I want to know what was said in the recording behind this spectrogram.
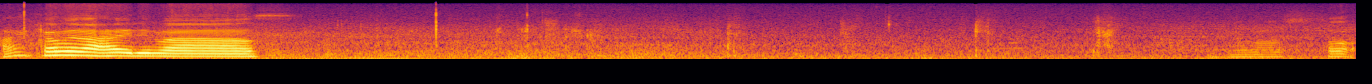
はいカメラ入ります。ガラス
